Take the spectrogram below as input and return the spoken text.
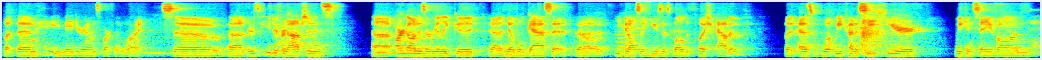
but then, hey, you made your own sparkling wine. So uh, there's a few different options. Uh, argon is a really good uh, noble gas that uh, you can also use as well to push out of. But as what we kind of see here, we can save on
